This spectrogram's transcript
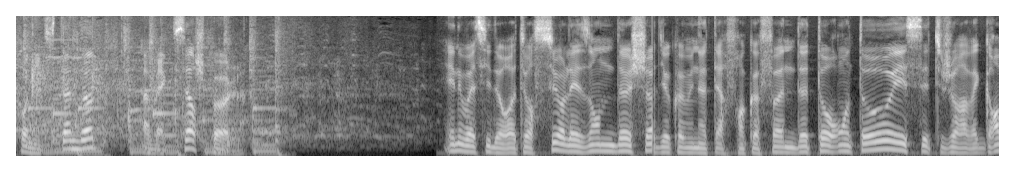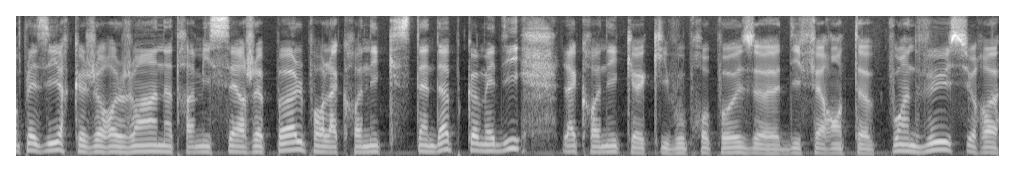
chronique stand-up avec Serge Paul. Et nous voici de retour sur les ondes de choc, radio communautaire francophone de Toronto. Et c'est toujours avec grand plaisir que je rejoins notre ami Serge Paul pour la chronique Stand-up Comedy. La chronique qui vous propose euh, différents points de vue sur euh,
